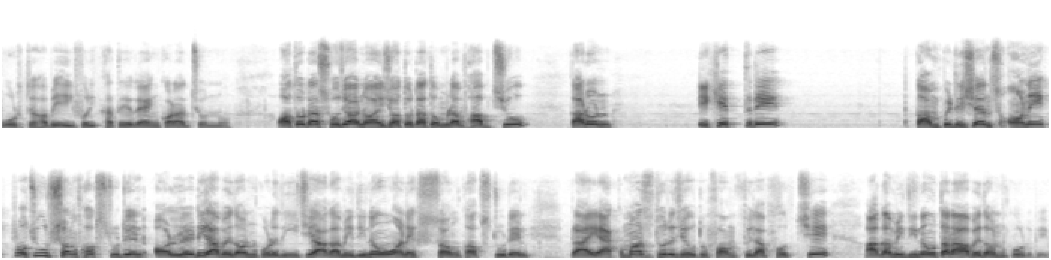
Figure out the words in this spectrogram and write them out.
পড়তে হবে এই পরীক্ষাতে র্যাঙ্ক করার জন্য। অতটা সোজা নয় যতটা তোমরা ভাবছ, কারণ এক্ষেত্রে কম্পিটিশনস অনেক, প্রচুর সংখ্যক স্টুডেন্ট অলরেডি আবেদন করে দিয়েছে। আগামী দিনেও অনেক সংখ্যক স্টুডেন্ট প্রায় এক মাস ধরে যেহেতু ফর্ম ফিল আপ হচ্ছে, আগামী দিনেও তারা আবেদন করবে।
